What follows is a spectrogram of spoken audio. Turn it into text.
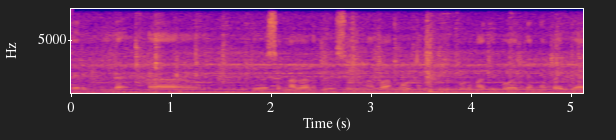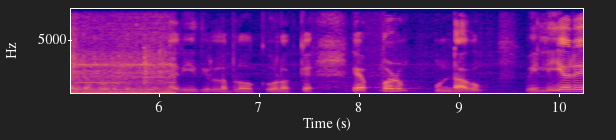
തിരക്കുള്ള ദിവസങ്ങളാണ് ദിവസവും രീതിയിലുള്ള ബ്ലോക്കുകളൊക്കെ എപ്പോഴും ഉണ്ടാകും. വലിയൊരു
